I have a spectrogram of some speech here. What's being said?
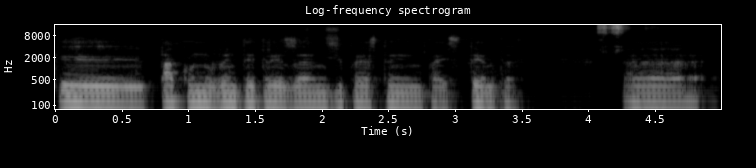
que está com 93 anos e parece que tem, tem 70. Uh,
